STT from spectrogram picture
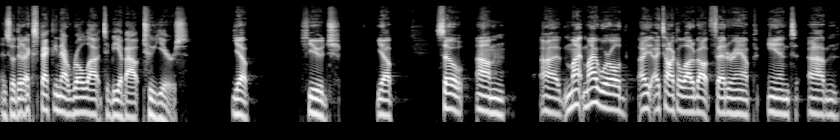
And so they're expecting that rollout to be about two years. Yep. Huge. Yep. So, um, uh, my my world, I, I, talk a lot about FedRAMP, and um,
